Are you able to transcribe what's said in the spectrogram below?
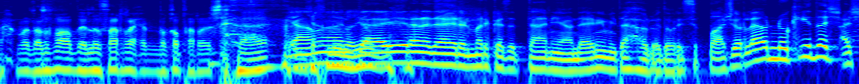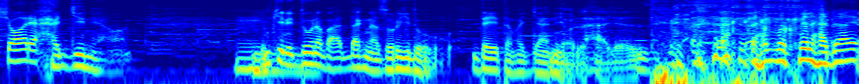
أحمد الفاضل يصرح إنه قطر. يا مان داير أنا داير المركز الثاني يعني دايرين يتأهلوا دوري 16 لأنه كده الشوارع حجين يا مان يمكن يدونا بعد ذاك ناس يريدوا ديتا مجانية ولا حاجة. همك في الهدايا.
